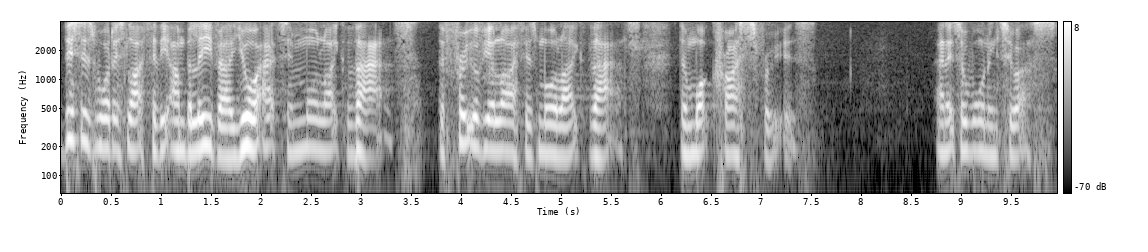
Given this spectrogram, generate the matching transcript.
this is what it's like for the unbeliever. You're acting more like that. The fruit of your life is more like that than what Christ's fruit is. And it's a warning to us.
